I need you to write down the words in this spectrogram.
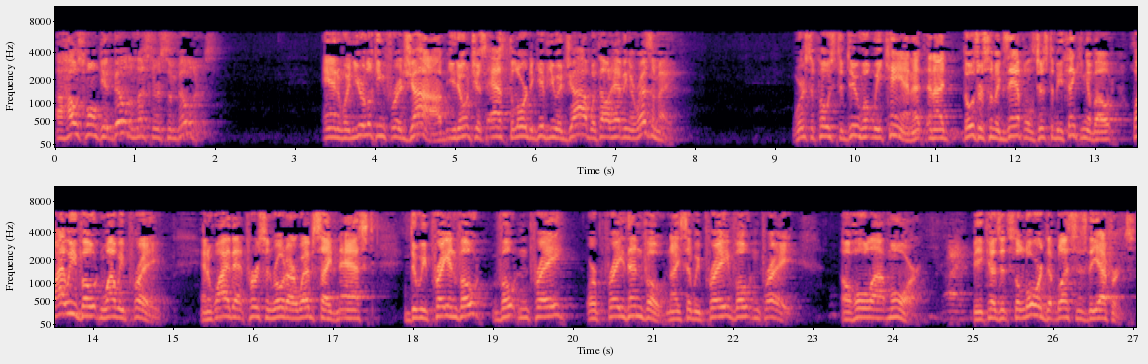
A house won't get built unless there's some builders. And when you're looking for a job, you don't just ask the Lord to give you a job without having a resume. We're supposed to do what we can. And I, those are some examples just to be thinking about why we vote and why we pray. And why that person wrote our website and asked, do we pray and vote? Vote and pray? Or pray then vote? And I said, we pray, vote, and pray a whole lot more. Right. Because it's the Lord that blesses the efforts.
